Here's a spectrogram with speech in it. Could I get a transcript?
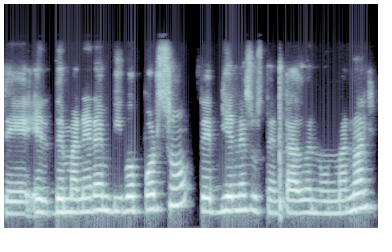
de, manera en vivo por Zoom te viene sustentado en un manual.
